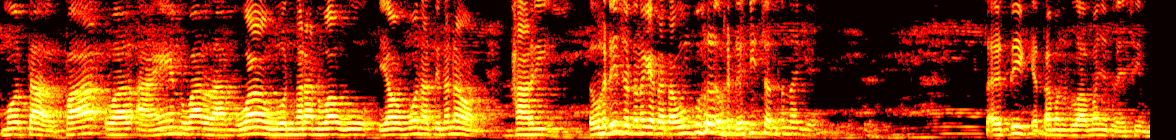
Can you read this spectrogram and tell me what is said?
mutal pa wal ain walam wawun ngaran wawu yaumun artinya naon? Hari. Deui contohna ge tata wungkul deui contohna ge saetik eta mah dua amanya teu isim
